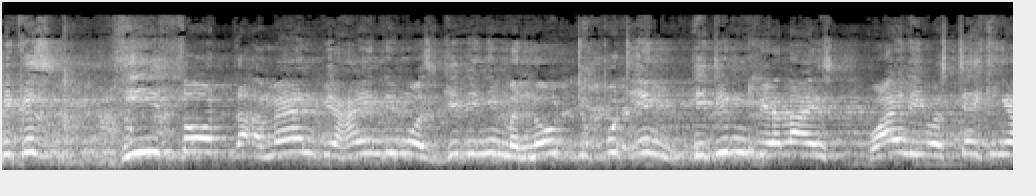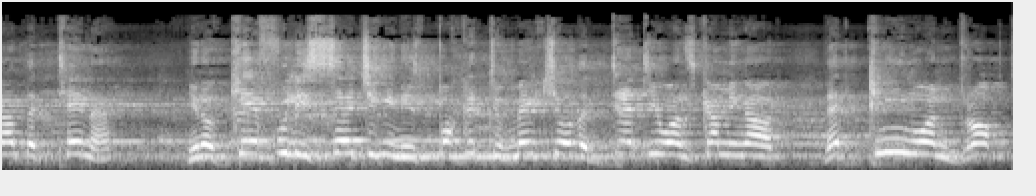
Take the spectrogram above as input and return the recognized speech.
because he thought the man behind him was giving him a note to put in. He didn't realize while he was taking out the tenner, you know, carefully searching in his pocket to make sure the dirty one's coming out, that clean one dropped.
